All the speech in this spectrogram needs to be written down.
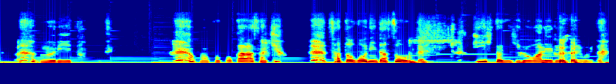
無理と思って。もうここから先は、里子に出そうみたいな。いい人に拾われるんだよ、みたいな。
